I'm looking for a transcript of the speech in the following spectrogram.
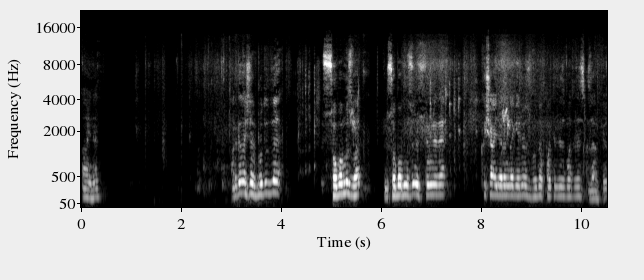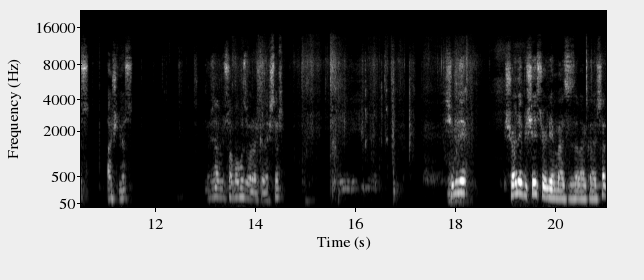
Aynen. Arkadaşlar burada da sobamız var. Bu sobamızın üstünde de kış aylarında geliyoruz. Burada patates patates kızartıyoruz. Haşlıyoruz. Güzel bir sobamız var arkadaşlar. Şimdi şöyle bir şey söyleyeyim ben sizlere arkadaşlar.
